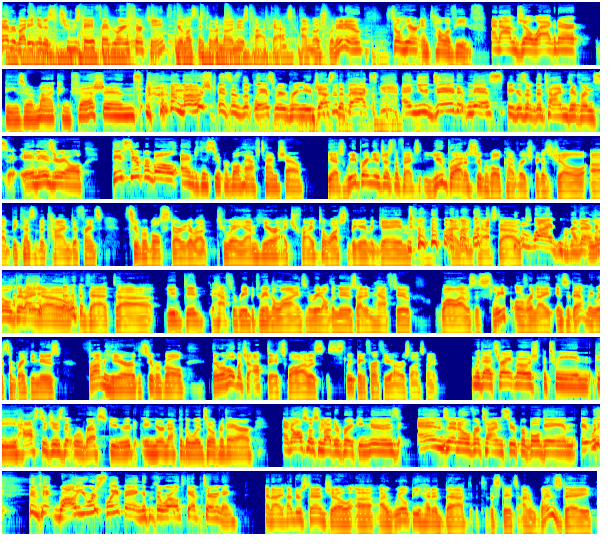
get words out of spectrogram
Hey, everybody. It is Tuesday, February 13th. You're listening to the Mo News Podcast. I'm Moshe Oinounou, still here in Tel Aviv. And I'm Jill Wagner. These are my confessions. Moshe, this is the place where we bring you just the facts. and you did miss, because of the time difference in Israel, the Super Bowl and the Super Bowl halftime show. Yes, we bring you just the facts. You brought a Super Bowl coverage because Jill, uh, because of the time difference, Super Bowl started around 2 a.m. here. I tried to watch the beginning of the game and then passed out. Why bother? Little did I know that uh, you did have to read between the lines and read all the news. So I didn't have to while I was asleep overnight. Incidentally, with some breaking news from here, the Super Bowl, there were a whole bunch of updates while I was sleeping for a few hours last night. Well, that's right, Moshe, between the hostages that were rescued in your neck of the woods over there and also some other breaking news and an overtime Super Bowl game. It was while you were sleeping, the world kept turning. And I understand, Jill, uh, I will be headed back to the States on Wednesday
